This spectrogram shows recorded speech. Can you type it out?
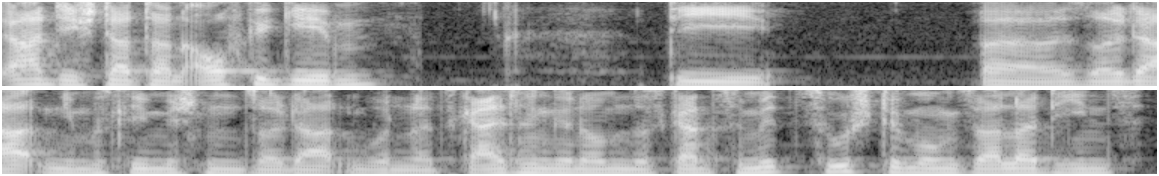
hat die Stadt dann aufgegeben. Die äh, Soldaten, die muslimischen Soldaten wurden als Geiseln genommen. Das Ganze mit Zustimmung Saladins.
